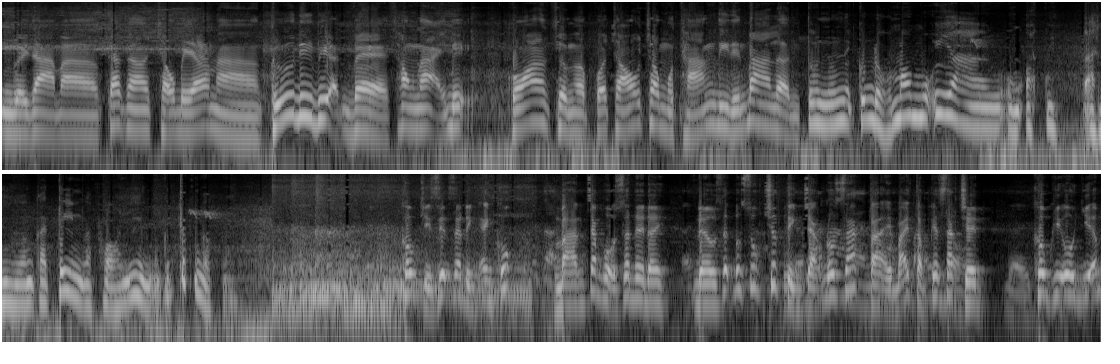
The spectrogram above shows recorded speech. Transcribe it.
Người già và các ờ, cháu bé là cứ đi viện về xong lại bị có trường hợp có cháu trong một tháng đi đến 3 lần. Tôi nó cứ đổ máu mũi ra ủng ọc, ảnh hưởng cả tim cả phổi gì nó cứ tức ngực. Không chỉ riêng gia đình anh Khúc mà hàng trăm hộ dân nơi đây đều rất bức xúc trước tình trạng đốt rác tại bãi tập kết rác trên. Không khí ô nhiễm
